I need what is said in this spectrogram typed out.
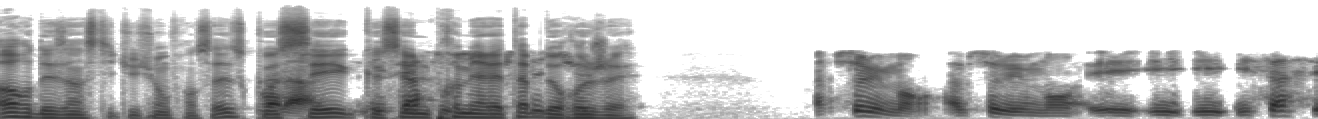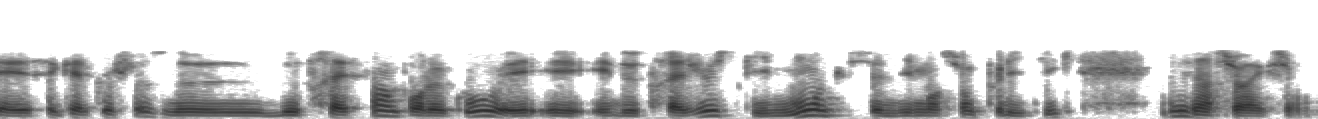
hors des institutions françaises, que c'est que c'est une première étape de rejet. Absolument, absolument. Et, ça, c'est quelque chose de, très sain pour le coup et, de très juste qui montre cette dimension politique des insurrections.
